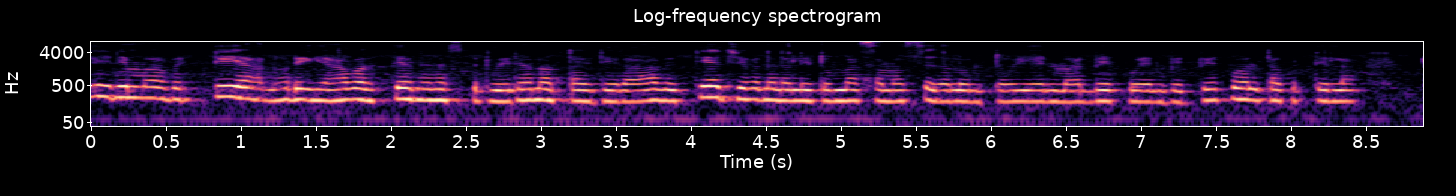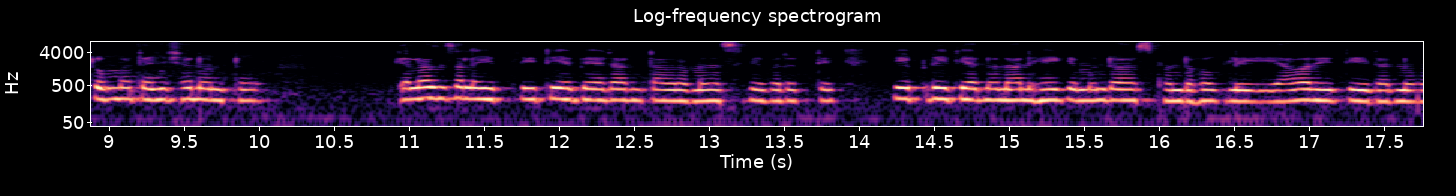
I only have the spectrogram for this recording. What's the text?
ಇಲ್ಲಿ ನಿಮ್ಮ ವ್ಯಕ್ತಿಯ ನೋಡಿ ಯಾವ ವ್ಯಕ್ತಿಯ ನೆನೆಸ್ಬಿಟ್ಟು ವಿಡಿಯೋ ನೋಡ್ತಾ ಇದ್ದೀರಾ? ಆ ವ್ಯಕ್ತಿಯ ಜೀವನದಲ್ಲಿ ತುಂಬ ಸಮಸ್ಯೆಗಳುಂಟು. ಏನು ಮಾಡಬೇಕು, ಏನು ಬಿಡಬೇಕು ಅಂತ ಗೊತ್ತಿಲ್ಲ. ತುಂಬ ಟೆನ್ಷನ್ ಉಂಟು. ಕೆಲವೊಂದು ಸಲ ಈ ಪ್ರೀತಿಯೇ ಬೇಡ ಅಂತ ಅವರ ಮನಸ್ಸಿಗೆ ಬರುತ್ತೆ. ಈ ಪ್ರೀತಿಯನ್ನು ನಾನು ಹೇಗೆ ಮುಂದುವರಿಸ್ಕೊಂಡು ಹೋಗಲಿ? ಯಾವ ರೀತಿ ಇದನ್ನು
